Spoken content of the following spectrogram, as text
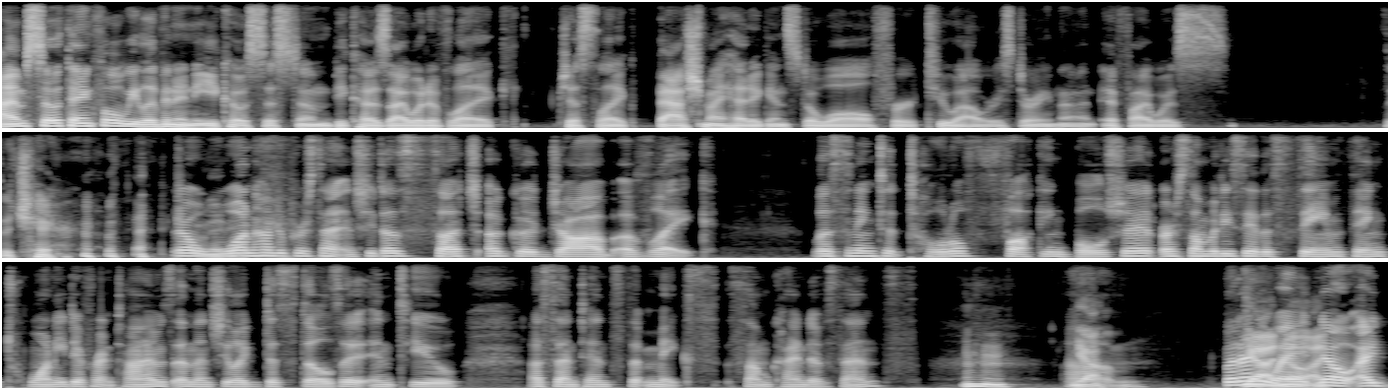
I'm so thankful we live in an ecosystem because I would have like just like bashed my head against a wall for two hours during that if I was the chair. of that No, one hundred percent, and she does such a good job of like listening to total fucking bullshit or somebody say the same thing twenty different times, and then she like distills it into a sentence that makes some kind of sense. Yeah. Um, but Yeah, anyway, no, I- no, I,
